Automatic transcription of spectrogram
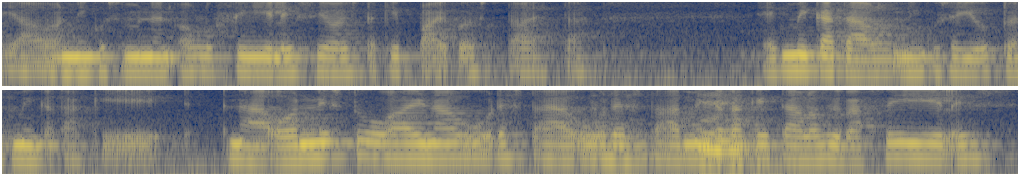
ja on niin kuin ollut fiilis joistakin paikoista, että, että mikä täällä on niin kuin se juttu, että minkä takia nämä onnistuu aina uudestaan ja uudestaan, mm. minkä takia täällä on hyvä fiilis,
